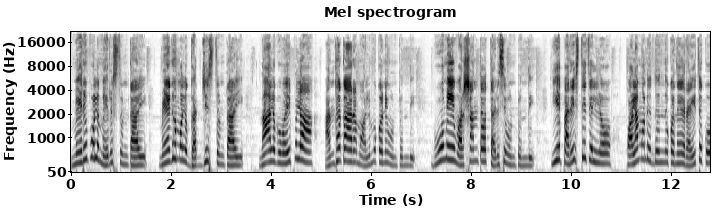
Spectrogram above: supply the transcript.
మెరుపులు మెరుస్తుంటాయి మేఘములు గర్జిస్తుంటాయి. నాలుగు వైపులా అంధకారం అలుముకొని ఉంటుంది. భూమి వర్షంతో తడిసి ఉంటుంది. ఈ పరిస్థితుల్లో పొలమును దున్నుకునే రైతుకు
